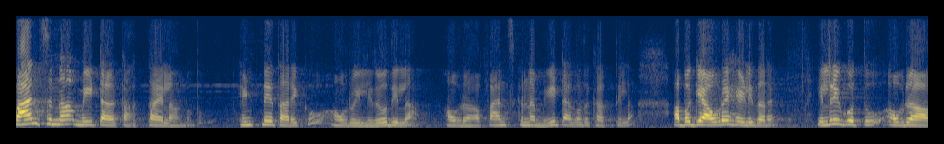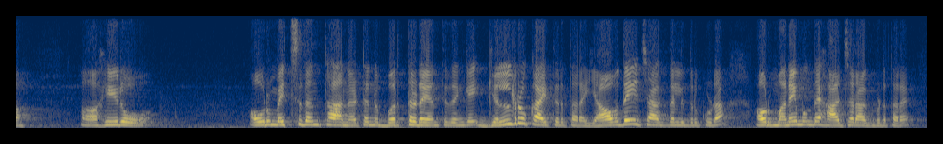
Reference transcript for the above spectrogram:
ಫ್ಯಾನ್ಸನ್ನು ಮೀಟ್ ಆಗೋಕ್ಕಾಗ್ತಾ ಇಲ್ಲ ಅನ್ನೋದು. ಎಂಟನೇ ತಾರೀಕು ಅವರು ಇಲ್ಲಿರೋದಿಲ್ಲ. ಅವರ ಫ್ಯಾನ್ಸ್ಗಳನ್ನ ಮೀಟ್ ಆಗೋದಕ್ಕಾಗ್ತಿಲ್ಲ ಆ ಬಗ್ಗೆ ಅವರೇ ಹೇಳಿದ್ದಾರೆ. ಎಲ್ರಿಗೂ ಗೊತ್ತು ಅವರ ಹೀರೋ ಅವರು ಮೆಚ್ಚಿದಂಥ ನಟನ ಬರ್ತ್ಡೇ ಅಂತಿದಂಗೆ ಎಲ್ಲರೂ ಕಾಯ್ತಿರ್ತಾರೆ. ಯಾವುದೇ ಜಾಗದಲ್ಲಿದ್ದರೂ ಕೂಡ ಅವ್ರ ಮನೆ ಮುಂದೆ ಹಾಜರಾಗ್ಬಿಡ್ತಾರೆ.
